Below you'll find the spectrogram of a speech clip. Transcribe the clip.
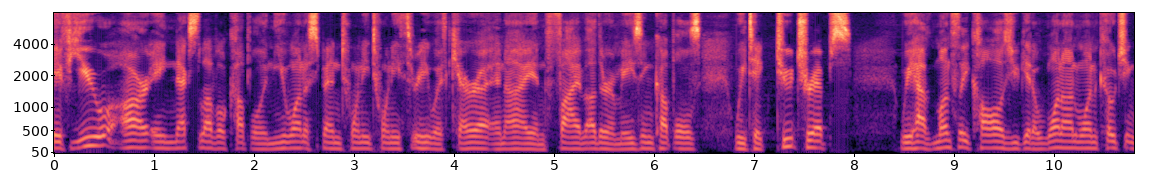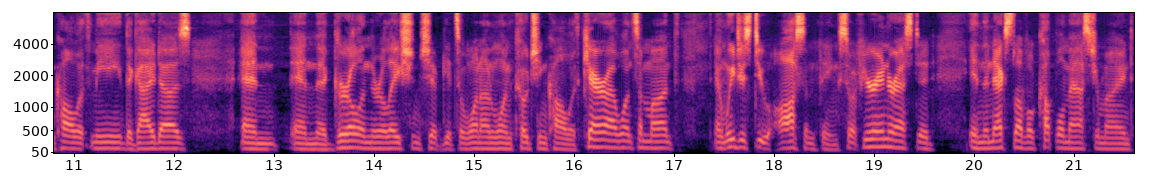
If you are a next level couple and you want to spend 2023 with Kara and I and five other amazing couples, we take two trips. We have monthly calls. You get a one on one coaching call with me, the guy does. And, and the girl in the relationship gets a one on one coaching call with Kara once a month and we just do awesome things. So if you're interested in the next level couple mastermind,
